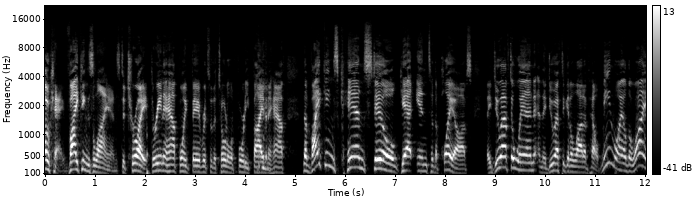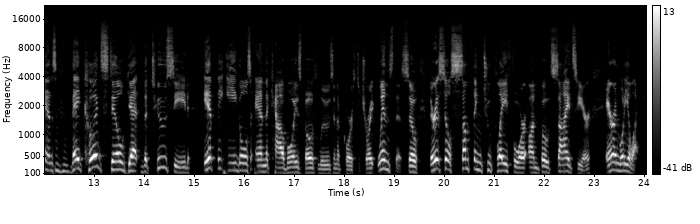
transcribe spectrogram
Okay. Vikings Lions. Detroit, three and a half point favorites with a total of 45 and a half. The Vikings can still get into the playoffs. They do have to win and they do have to get a lot of help. Meanwhile, the Lions, mm-hmm. they could still get the two seed if the Eagles and the Cowboys both lose. And of course, Detroit wins this. So there is still something to play for on both sides here. Erin, what do you like?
